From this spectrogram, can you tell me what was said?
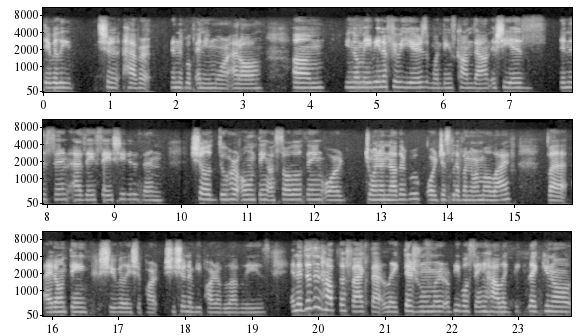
they really shouldn't have her in the group anymore at all. Um, you know, maybe in a few years when things calm down, if she is innocent as they say she is, then she'll do her own thing, a solo thing, or join another group, or just live a normal life. But I don't think she really should part. She shouldn't be part of Lovelyz and it doesn't help the fact that like there's rumors or people saying how like be- like you know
